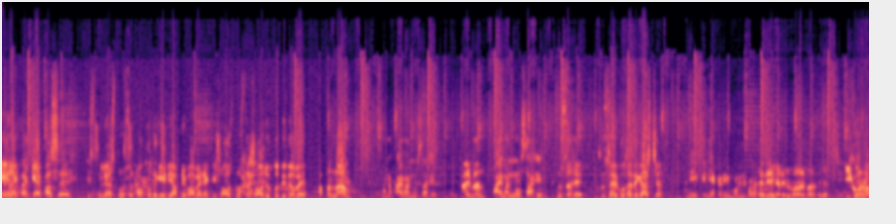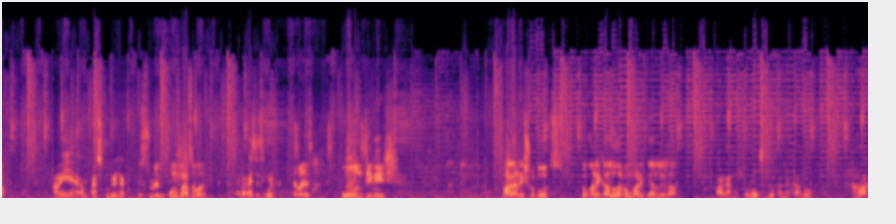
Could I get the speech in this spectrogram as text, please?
এখানে একটা ক্যাপ আছে স্টুডিয়াস স্পোর্টসের পক্ষ থেকে এটি আপনি পাবেন একটি সহজ প্রশ্নের সহজ উত্তর দিতে হবে। আপনার নাম? নাম আইমান নূর সাহেব। আইমান? আইমান নূর সাহেব। নুসাহের নুসাহের কোথা থেকে আসছেন? আমি ফিনি একাডেমি মনে পড়া ফেনী একাডেমি বানার থেকে আসছেন। কি করেন আপনি? আমি স্টুডেন্ট এখন। স্টুডেন্ট কোন ক্লাসে পড়েন? এবার এসএসসি পরীক্ষা। এবার কোন জিনিস বাগানে সবুজ দোকানে কালো এবং বাড়িতে আনলে লাল? বাগানে সবুজ দোকানে কালো বার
